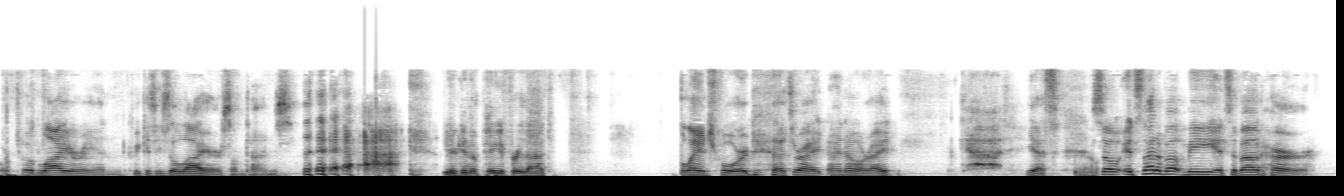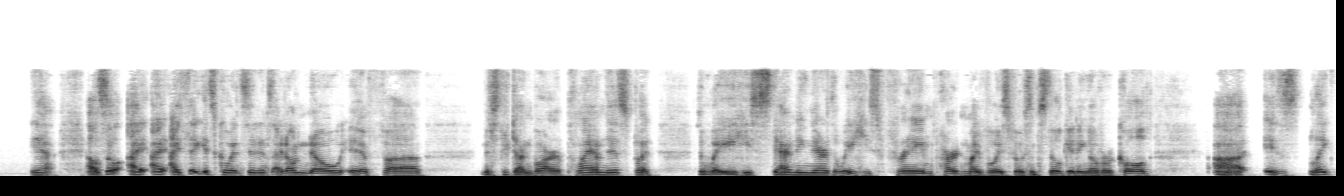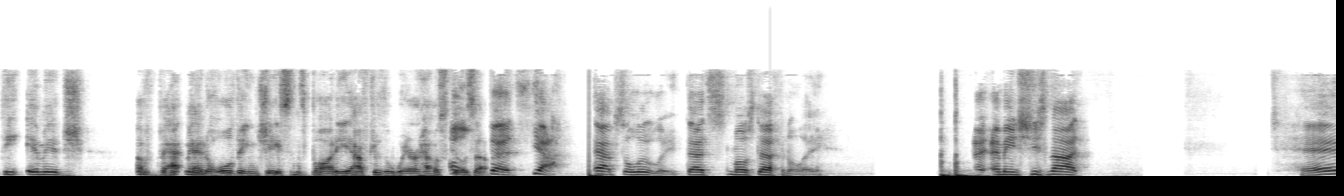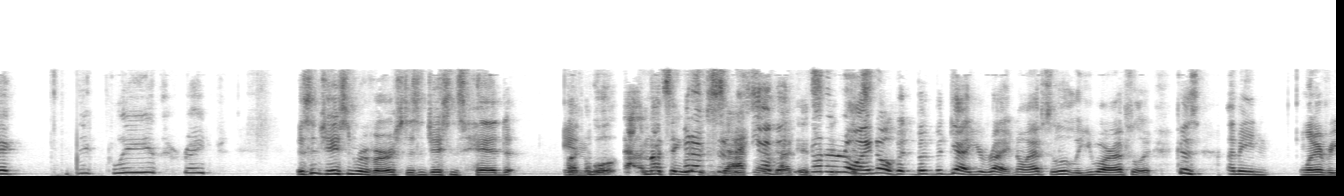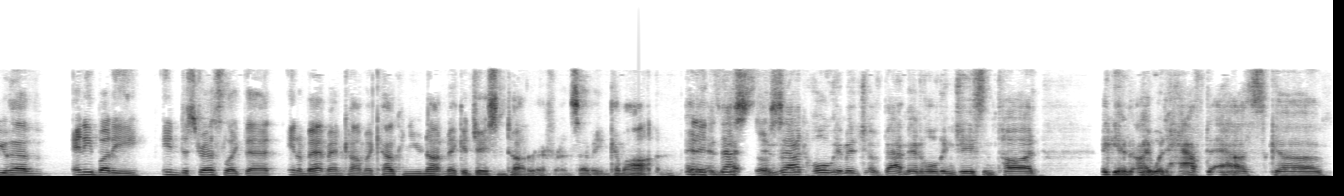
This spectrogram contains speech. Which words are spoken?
or Todlyrian because he's a liar sometimes. You're gonna pay for that. Blanchford. That's right. I know, right? Yes. Yeah. So it's not about me. It's about her. Yeah. Also, I, I, I think it's coincidence. I don't know if uh, Mr. Dunbar planned this, but the way he's standing there, the way he's framed, pardon my voice, folks, I'm still getting over a cold, uh, is like the image of Batman holding Jason's body after the warehouse goes up. Oh, That's yeah, absolutely. That's most definitely. I, I mean, she's not technically the right. Isn't Jason reversed? Isn't Jason's head But, in? well, I'm not saying But it's exactly yeah, but It's, no, no, no. I know, but but but yeah, you're right. No, absolutely, you are absolutely because I mean, whenever you have anybody in distress like that in a Batman comic, how can you not make a Jason Todd reference? I mean, come on. and, it's and that so and that whole image of Batman holding Jason Todd. Again, I would have to ask. Uh,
